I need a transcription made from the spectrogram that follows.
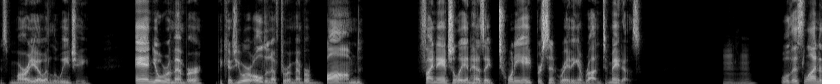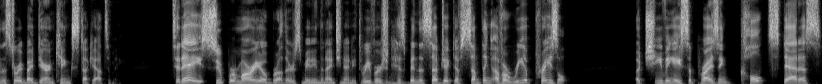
as Mario and Luigi. And you'll remember, because you are old enough to remember, bombed financially and has a 28% rating at Rotten Tomatoes. mm-hmm. Well, this line in the story by Darren King stuck out to me. Today, Super Mario Brothers, meaning the 1993 version, has been the subject of something of a reappraisal, achieving a surprising cult status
